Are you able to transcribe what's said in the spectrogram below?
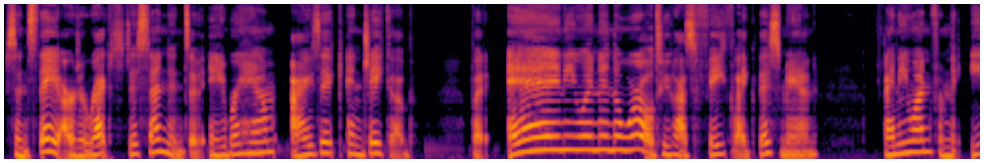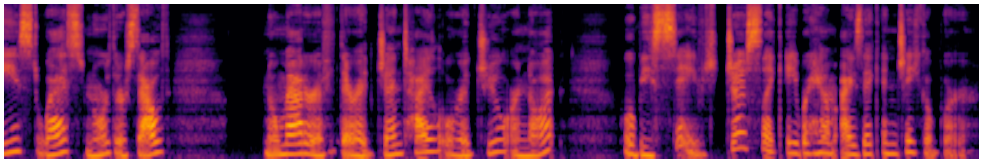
since they are direct descendants of Abraham, Isaac, and Jacob. But anyone in the world who has faith like this man, anyone from the east, west, north, or south, no matter if they're a Gentile or a Jew or not, will be saved just like Abraham, Isaac, and Jacob were.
